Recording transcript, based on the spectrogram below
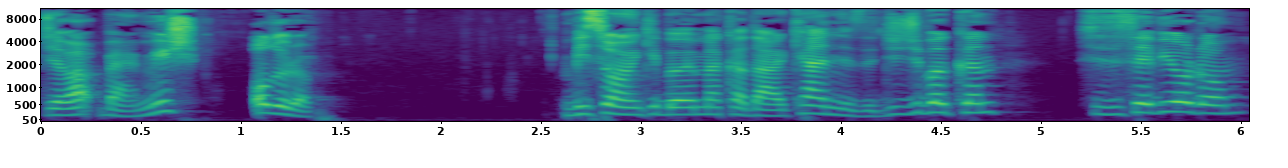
cevap vermiş olurum. Bir sonraki bölüme kadar kendinize cici bakın. Sizi seviyorum.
